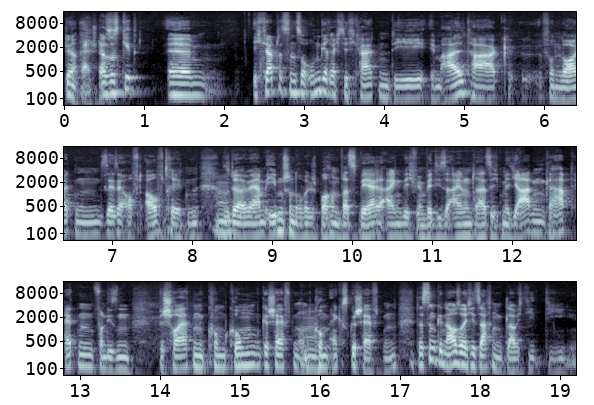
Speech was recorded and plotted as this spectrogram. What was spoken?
Genau. Also es geht, ähm, ich glaube, das sind so Ungerechtigkeiten, die im Alltag von Leuten sehr, sehr oft auftreten. Mhm. Also da, wir haben eben schon darüber gesprochen, was wäre eigentlich, wenn wir diese 31 Milliarden gehabt hätten von diesen bescheuerten Cum-Cum-Geschäften und mhm. Cum-Ex-Geschäften. Das sind genau solche Sachen, glaube ich, die, die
